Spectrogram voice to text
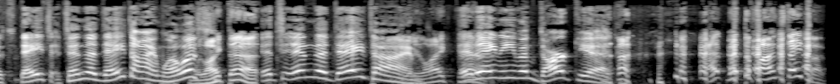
it's dates. It's in the daytime, Willis. We like that. It's in the daytime. We like It ain't even dark yet. at, at the fine state time.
